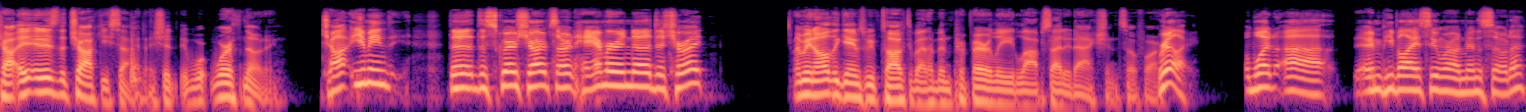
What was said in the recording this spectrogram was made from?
It is the chalky side. I should w- worth noting. Jo- You mean the the square sharps aren't hammering uh, Detroit? I mean, all the games we've talked about have been fairly lopsided action so far. Really? What? uh And people I assume are on Minnesota,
